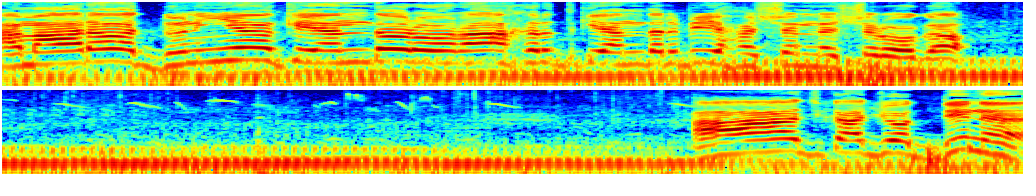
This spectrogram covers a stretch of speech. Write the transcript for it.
ہمارا دنیا کے اندر اور آخرت کے اندر بھی حشر نشر ہوگا۔ آج کا جو دن ہے،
